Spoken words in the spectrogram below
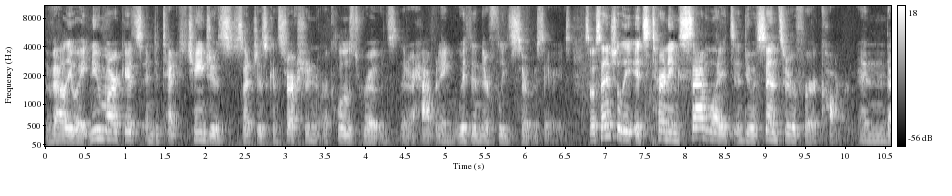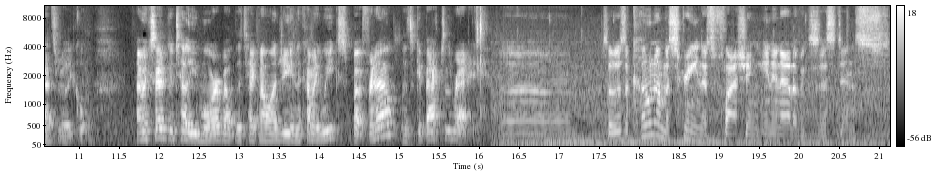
evaluate new markets, and detect changes such as construction or closed roads that are happening within their fleet's service areas. So essentially, it's turning satellites into a sensor for a car, and that's really cool. I'm excited to tell you more about the technology in the coming weeks, but for now, let's get back to the ride. Uh, So there's a cone on the screen that's flashing in and out of existence.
